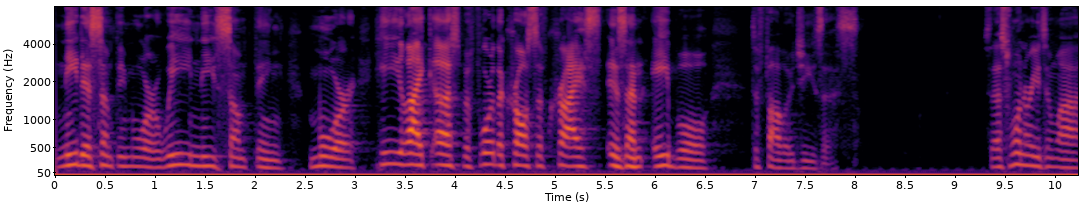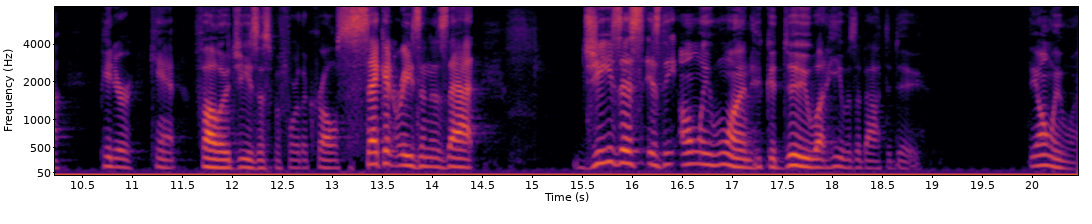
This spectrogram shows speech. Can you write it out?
needed something more. We need something more. He, like us, before the cross of Christ, is unable to follow Jesus. So that's one reason why Peter can't follow Jesus before the cross. The second reason is that Jesus is the only one who could do what he was about to do. The only one.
